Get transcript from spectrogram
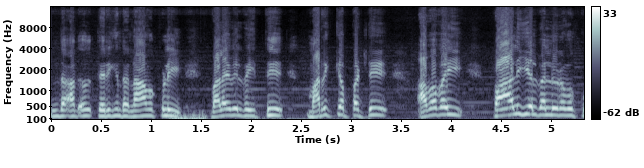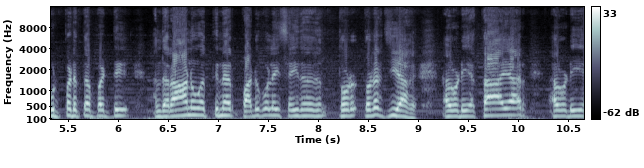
இந்த அதாவது தெரிகின்ற நாவக்குழி வளைவில் வைத்து மறிக்கப்பட்டு அவவை பாலியல் வல்லுறவுக்கு உட்படுத்தப்பட்டு அந்த இராணுவத்தினர் படுகொலை செய்ததன் தொட- தொடர்ச்சியாக அவருடைய தாயார் அவருடைய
